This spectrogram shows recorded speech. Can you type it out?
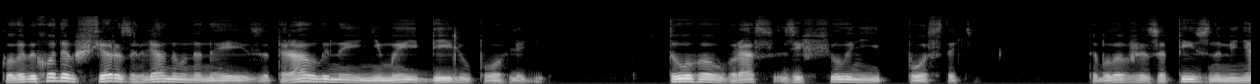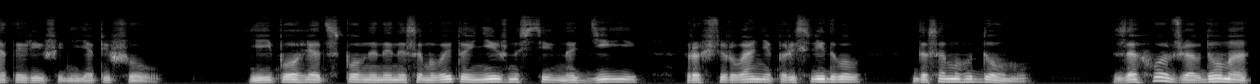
Коли виходив, ще раз глянув на неї, затравлений, німий біль у погляді, туго враз зіщуленій постаті. Та було вже запізно міняти рішення. Я пішов. Її погляд, сповнений несамовитої ніжності, надії розчарування переслідував до самого дому. Заходжу, а вдома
